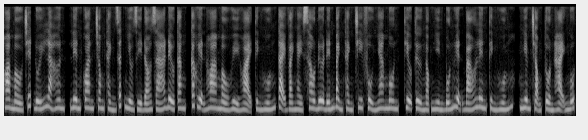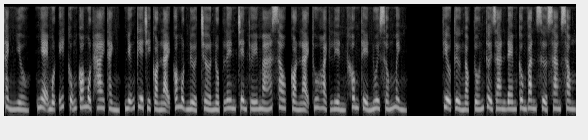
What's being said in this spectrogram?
hoa màu chết đuối là hơn, liên quan trong thành rất nhiều gì đó giá đều tăng, các huyện hoa màu hủy hoại tình huống tại vài ngày sau đưa đến bành thành chi phủ nha môn, thiệu tử ngọc nhìn bốn huyện báo lên tình huống, nghiêm trọng tổn hại ngũ thành nhiều, nhẹ một ít cũng có một hai thành, những kia chỉ còn lại có một nửa chờ nộp lên trên thuế má sau còn lại thu hoạch liền không thể nuôi sống mình. Thiệu tử Ngọc tốn thời gian đem công văn sửa sang xong,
